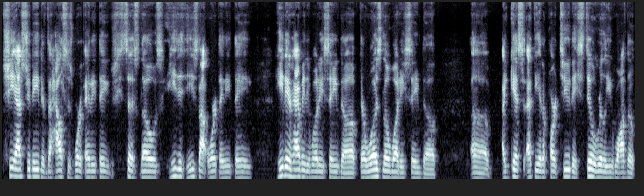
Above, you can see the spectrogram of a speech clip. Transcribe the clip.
she asks Janine if the house is worth anything. She says no. He he's not worth anything. He didn't have any money saved up. There was no money saved up. Uh, I guess at the end of part two, they still really wound up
